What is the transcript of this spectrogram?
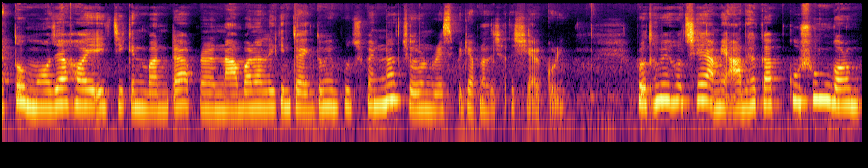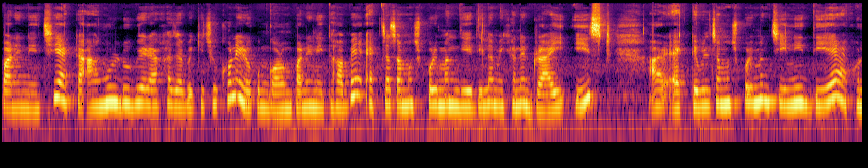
এত মজা হয় এই চিকেন বানটা, আপনারা না বানালে কিন্তু একদমই বুঝবেন না। চলুন রেসিপিটি আপনাদের সাথে শেয়ার করি। প্রথমে হচ্ছে আমি আধা কাপ কুসুম গরম পানি নিয়েছি, একটা আঙুল ডুবিয়ে রাখা যাবে কিছুক্ষণ, এরকম গরম পানি নিতে হবে। এক চা চামচ পরিমাণ দিয়ে দিলাম এখানে ড্রাই ইস্ট আর এক টেবিল চামচ পরিমাণ চিনি দিয়ে এখন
